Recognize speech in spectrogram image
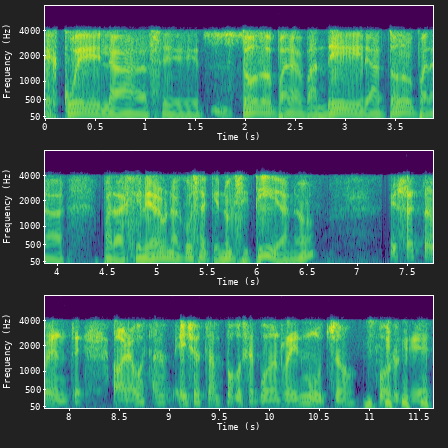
escuelas, eh, todo para bandera, todo para para generar una cosa que no existía, ¿no? Exactamente. Ahora, vos, ellos tampoco se pueden reír mucho porque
